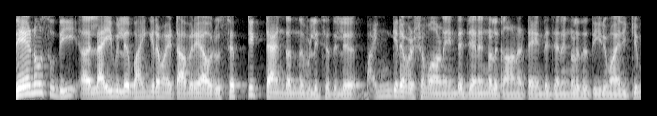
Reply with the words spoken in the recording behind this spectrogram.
രേണു സുധി ലൈവിൽ ഭയങ്കരമായിട്ട് അവരെ ആ ഒരു സെപ്റ്റിക് ടാങ്ക് എന്ന് വിളിച്ചതിൽ ഭയങ്കര വിഷമാണ്. എന്റെ ജനങ്ങൾ കാണട്ടെ എന്റെ ജനങ്ങൾ ഇത് തീരുമാനിക്കും.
